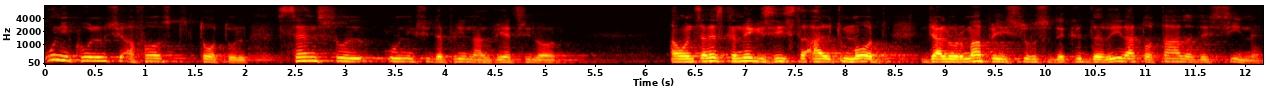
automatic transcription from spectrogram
unicul și a fost totul, sensul unic și deplin al vieților. Au înțeles că nu există alt mod de a-L urma pe Isus decât dăruirea totală de sine.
